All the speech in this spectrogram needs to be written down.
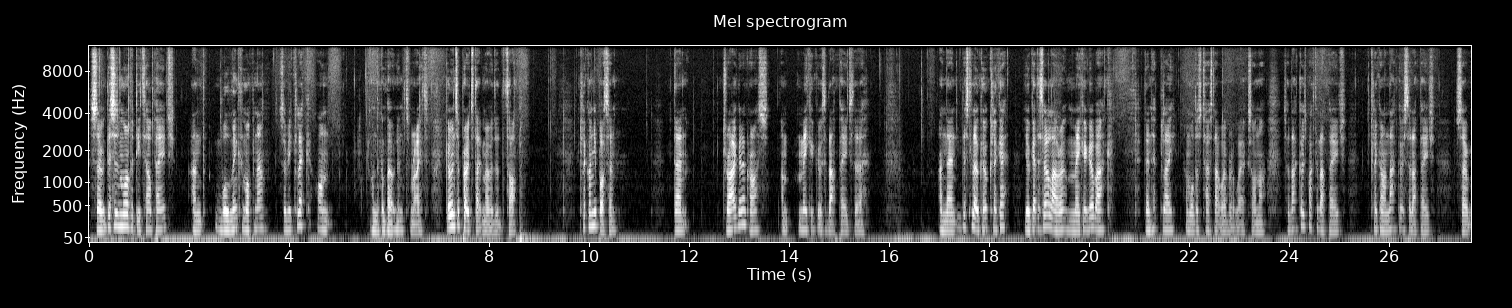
So this is more of a detail page and we'll link them up now. So if you click on on the component, right, go into prototype mode at the top, click on your button, then drag it across and make it go to that page there. And then this logo, clicker you'll get this little arrow, make it go back, then hit play and we'll just test out whether it works or not. So that goes back to that page, click on that goes to that page. So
